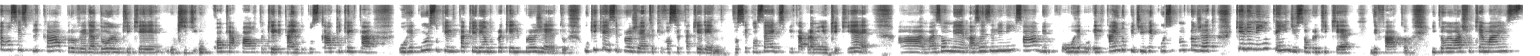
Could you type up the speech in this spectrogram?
É você explicar para o vereador o que, que é, o que, o, qual que é a pauta que ele está indo buscar, o que, que ele está, o recurso que ele está querendo para aquele projeto. O que, que é esse projeto que você está querendo? Você consegue explicar para mim o que, que é? Ah, mais ou menos. Às vezes ele nem sabe, ele está indo pedir recurso para um projeto que ele nem entende sobre o que, que é, de fato. Então, eu acho que é mais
